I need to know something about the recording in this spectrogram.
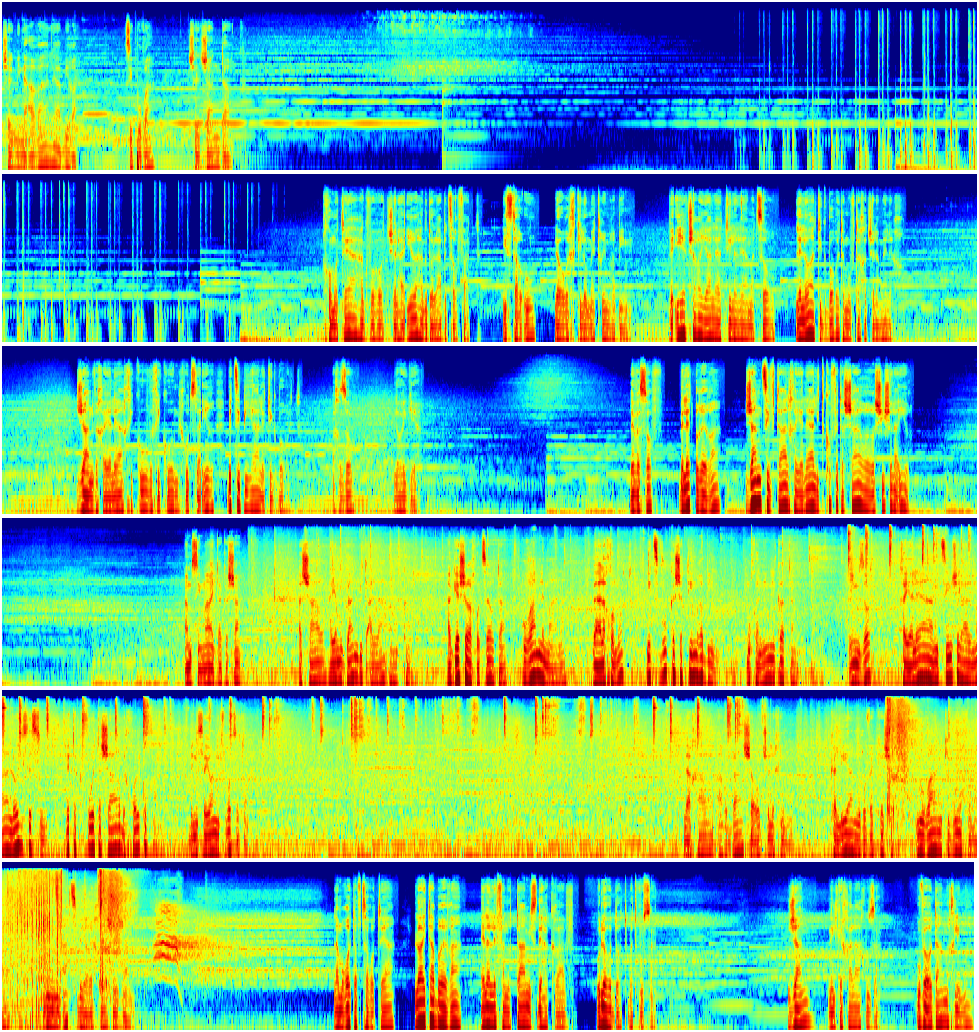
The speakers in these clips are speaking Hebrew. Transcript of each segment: של מנערה לאבירה, סיפורה של ז'אן דארק. חומותיה הגבוהות של העיר הגדולה בצרפת השתרעו לאורך קילומטרים רבים, ואי אפשר היה להטיל עליה מצור ללא התגבורת המובטחת של המלך. ז'אן וחייליה חיכו וחיכו מחוץ לעיר בציפייה לתגבורת, אך זו לא הגיעה. לבסוף, בלית ברירה, ז'אן ציוותה על חייליה לתקוף את השער הראשי של העיר. המשימה הייתה קשה. השער היה מוגן בתעלה עמוקה. הגשר החוצה אותה הורם למעלה, ועל החומות ניצבו קשתים רבים, מוכנים לקראתם. עם זאת, חייליה האמיצים של העלמה לא היססו ותקפו את השער בכל כוחם, בניסיון לפרוץ אותו. לאחר ארבע שעות של לחימה, קליע מרובה קשת נורה מכיוון החומה וננעץ בירכיה של ז'אן. למרות הפצרותיה, לא הייתה ברירה אלא לפנותה משדה הקרב ולהודות בתבוסה. ז'אן נלקחה לאחוזה, ובעודה מחלימה,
